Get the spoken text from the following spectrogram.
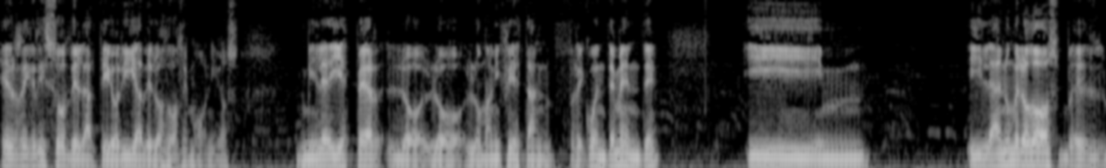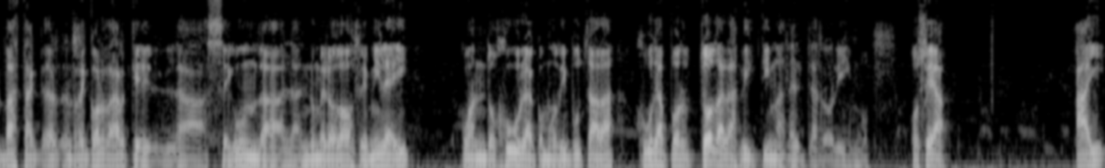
el regreso de la teoría de los dos demonios. Milley y Esper lo, lo, lo manifiestan frecuentemente y y la número dos, eh, basta recordar que la segunda, la número dos de mi ley, cuando jura como diputada, jura por todas las víctimas del terrorismo. O sea, hay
